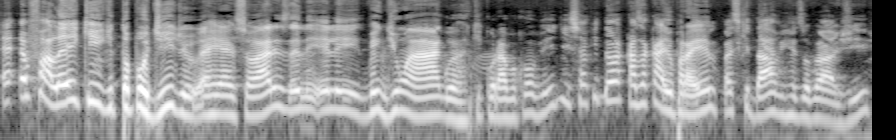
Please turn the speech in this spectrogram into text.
É, eu falei que, que Topodídio, R.R. Soares, ele, ele vendia uma água que curava o Covid, só que deu, a casa caiu pra ele. Parece que Darwin resolveu agir.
